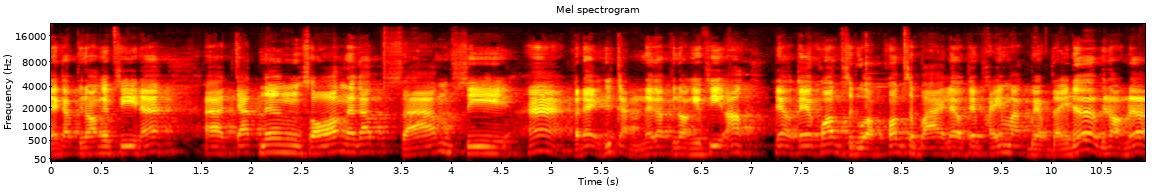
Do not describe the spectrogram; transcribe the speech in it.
นะครับพี่น้องเอฟซีนะอ่าจัดหนึ่งสองนะครับสามสี่ห้าก็ได้คือกันนะครับพี่น้องเอฟซีอ้าแล้วแต่ความสะดวกความสบายแล้วแต่ไผมักแบบใดเด้อพี่น้องเด้อ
